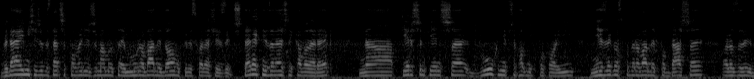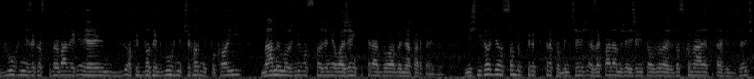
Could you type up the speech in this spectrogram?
Wydaje mi się, że wystarczy powiedzieć, że mamy tutaj murowany dom, który składa się z czterech niezależnych kawalerek. Na pierwszym piętrze dwóch nieprzechodnich pokoi, niezagospodarowane poddasze oraz do tych dwóch niezagospodarowanych, e, do tych, do tych dwóch nieprzechodnich pokoi mamy możliwość stworzenia łazienki, która byłaby na parterze. Jeśli chodzi o osoby, które potrafią liczyć, a zakładam, że jeżeli to oglądasz doskonale potrafi liczyć,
